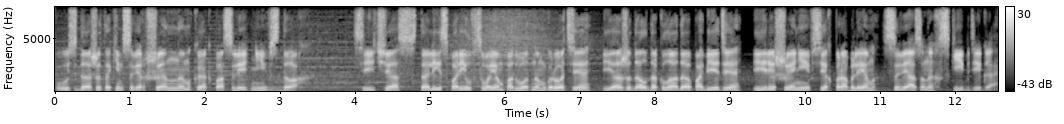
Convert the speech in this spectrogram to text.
пусть даже таким совершенным, как последний вздох. Сейчас Талис парил в своем подводном гроте и ожидал доклада о победе и решении всех проблем, связанных с Кипдига.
